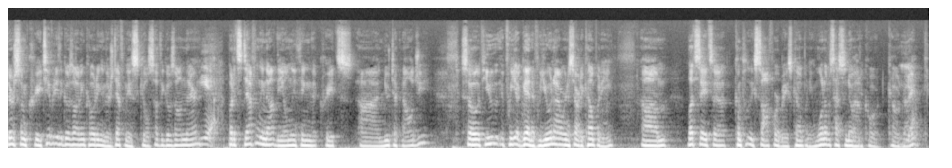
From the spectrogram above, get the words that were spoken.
there's some creativity that goes on in coding, and there's definitely a skill set that goes on there. Yeah. but it's definitely not the only thing that creates uh, new technology. So if you, if we again, if you and I were going to start a company, um, let's say it's a completely software-based company, one of us has to know how to code, code, right? Yeah.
